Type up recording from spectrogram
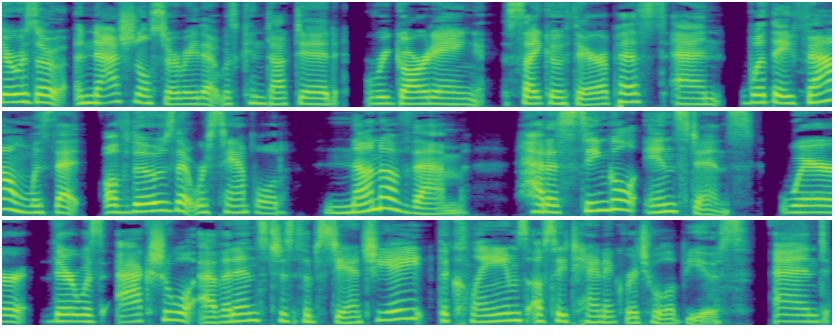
there was a, a, national survey that was conducted regarding psychotherapists. And what they found was that of those that were sampled, none of them had a single instance where there was actual evidence to substantiate the claims of satanic ritual abuse. And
